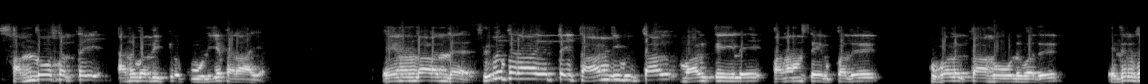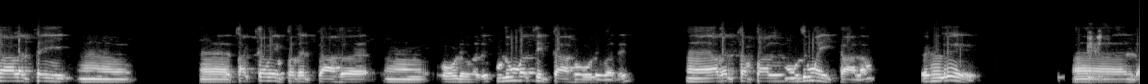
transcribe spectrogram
சந்தோஷத்தை அனுபவிக்கக்கூடிய பெராயம் ஏனென்றால் அந்த சிறு பெராயத்தை தாண்டிவிட்டால் வாழ்க்கையிலே பணம் சேர்ப்பது புகழுக்காக ஓடுவது எதிர்காலத்தை தக்க வைப்பதற்காக ஓடுவது குடும்பத்திற்காக ஓடுவது அதற்கப்பால் முதுமை காலம் என்று இந்த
